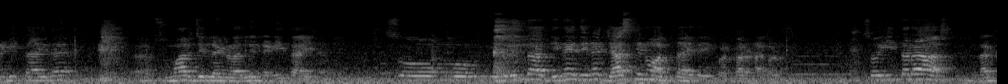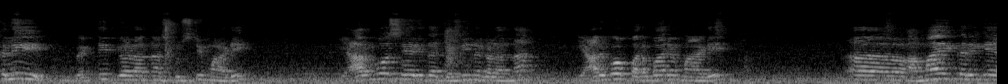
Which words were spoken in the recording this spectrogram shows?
ನಡೀತಾ ಇದೆ. ಸುಮಾರು ಜಿಲ್ಲೆಗಳಲ್ಲಿ ನಡೀತಾ ಇದೆ. ಸೊ ಇದರಿಂದ ದಿನೇ ದಿನೇ ಜಾಸ್ತಿನೂ ಆಗ್ತಾ ಇದೆ ಈ ಪ್ರಕರಣಗಳು. ಸೊ ಈ ತರ ನಕಲಿ ವ್ಯಕ್ತಿತ್ವಗಳನ್ನ ಸೃಷ್ಟಿ ಮಾಡಿ, ಯಾರಿಗೋ ಸೇರಿದ ಜಮೀನುಗಳನ್ನ, ಯಾರಿಗೋ ಪರಬಾರೆ ಮಾಡಿ ಅಮಾಯಕರಿಗೆ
